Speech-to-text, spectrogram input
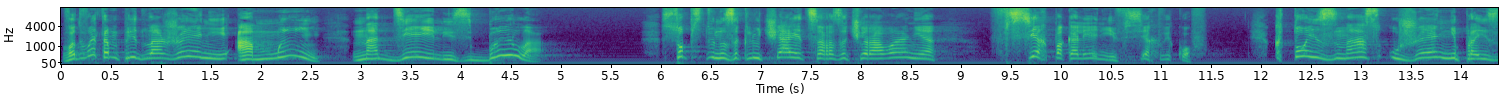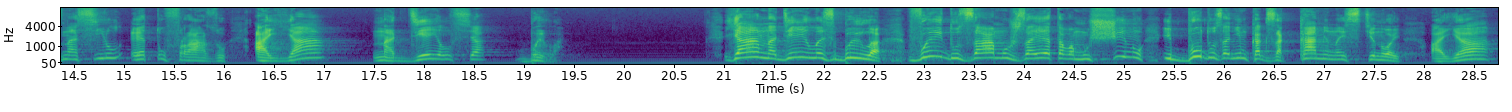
Вот в этом предложении «а мы надеялись было» собственно, заключается разочарование всех поколений, всех веков. Кто из нас уже не произносил эту фразу «а я надеялся было»? Я надеялась было, выйду замуж за этого мужчину и буду за ним, как за каменной стеной. А я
